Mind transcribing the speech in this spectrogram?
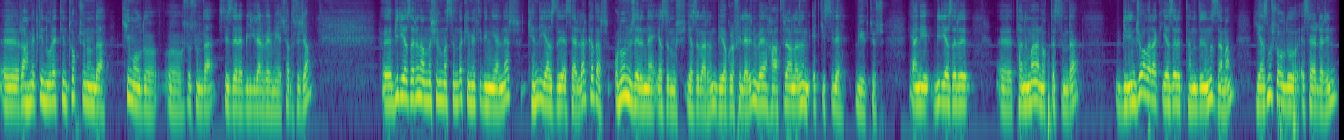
e, rahmetli Nurettin Topçu'nun da kim olduğu e, hususunda sizlere bilgiler vermeye çalışacağım. Ee, bir yazarın anlaşılmasında kıymetli dinleyenler kendi yazdığı eserler kadar onun üzerine yazılmış yazıların, biyografilerin ve hatıraların etkisi de büyüktür. Yani bir yazarı e, tanıma noktasında birinci olarak yazarı tanıdığımız zaman yazmış olduğu eserlerin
